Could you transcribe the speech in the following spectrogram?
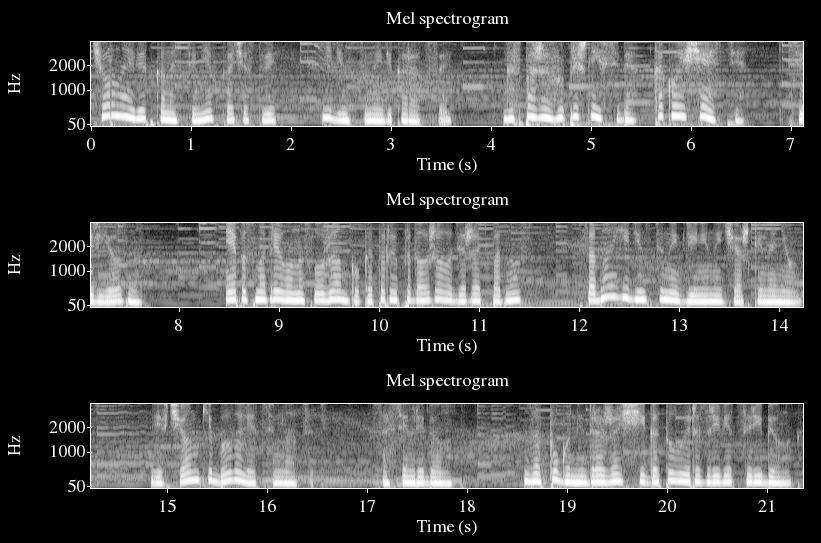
черная ветка на стене в качестве единственной декорации. «Госпожа, вы пришли в себя. Какое счастье!» «Серьезно?» Я посмотрела на служанку, которая продолжала держать поднос с одной единственной глиняной чашкой на нем. Девчонке было лет 17. Совсем ребенок. Запуганный, дрожащий, готовый разреветься ребенок.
